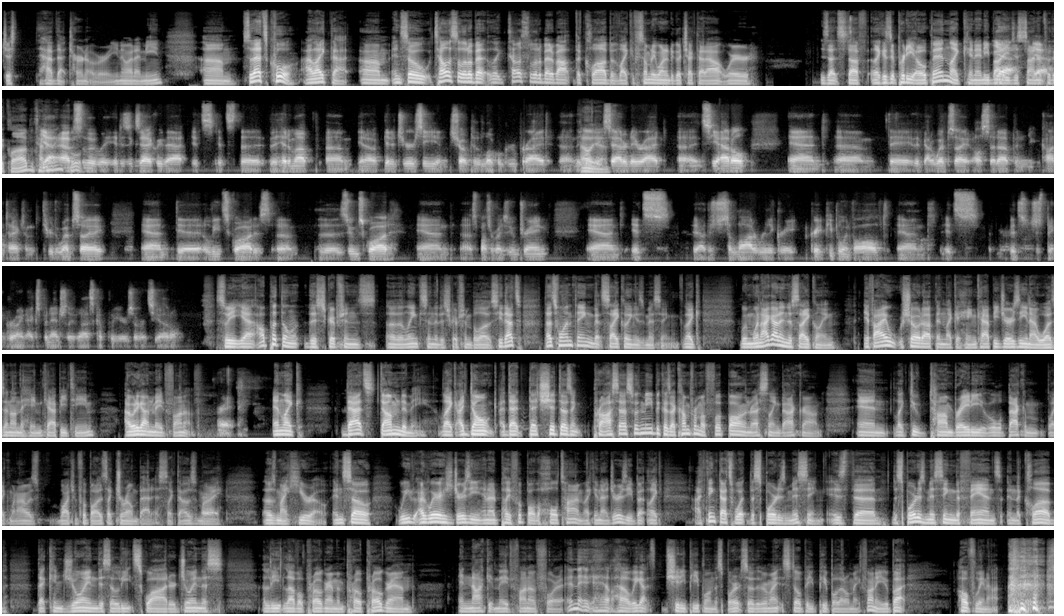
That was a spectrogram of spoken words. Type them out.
just have that turnover. You know what I mean? Um, so that's cool. I like that. Um, and so tell us a little bit, like, tell us a little bit about the club of like, if somebody wanted to go check that out, where is that stuff? Like, is it pretty open? Like, can anybody yeah, just sign yeah. up for the club? yeah, absolutely. Cool. It is exactly that. It's, it's the, the hit them up, um, you know, get a Jersey and show up to the local group ride. Uh, they do a big Saturday ride uh, in Seattle and, um, they, they've got a website all set up and you can contact them through the website and the elite squad is uh, the Zoom squad and uh, sponsored by Zoom Train. And it's yeah, there's just a lot of really great great people involved, and it's it's just been growing exponentially the last couple of years over in Seattle. Sweet, yeah. I'll put the descriptions, uh, the links in the description below. See, that's that's one thing that cycling is missing. Like when when I got into cycling, if I showed up in like a Hincapie jersey and I wasn't on the Hincapie team, I would have gotten made fun of. Right and like that's dumb to me. Like i don't that that shit doesn't process with me because i come from a football and wrestling background. And like dude tom brady well back in like when i was watching football it's like jerome bettis. Like that was my that was my hero. And so we i'd wear his jersey and i'd play football the whole time like in that jersey. But like i think that's what the sport is missing is the the sport is missing the fans and the club that can join this elite squad or join this elite level program and pro program and not get made fun of for it. And they, hell, hell, we got shitty people in the sport, so there might still be people that'll make fun of you, but hopefully not.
